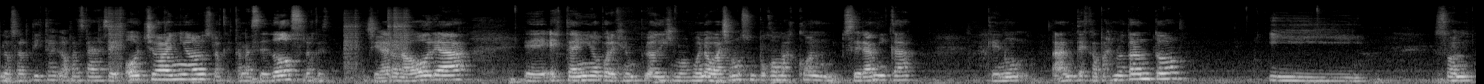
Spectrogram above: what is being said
los artistas que están hace 8 años, los que están hace 2, los que llegaron ahora. Eh, este año, por ejemplo, dijimos, bueno, vayamos un poco más con cerámica, que antes capaz no tanto. Y son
